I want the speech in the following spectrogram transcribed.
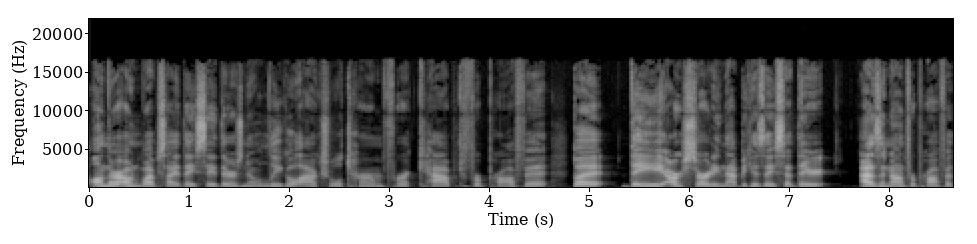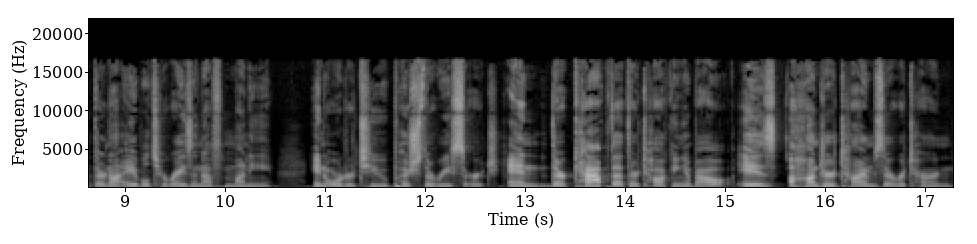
on their own website, they say there's no legal actual term for a capped for profit, but they are starting that because they said they, as a non for profit, they're not able to raise enough money in order to push the research. And their cap that they're talking about is a hundred times their return.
